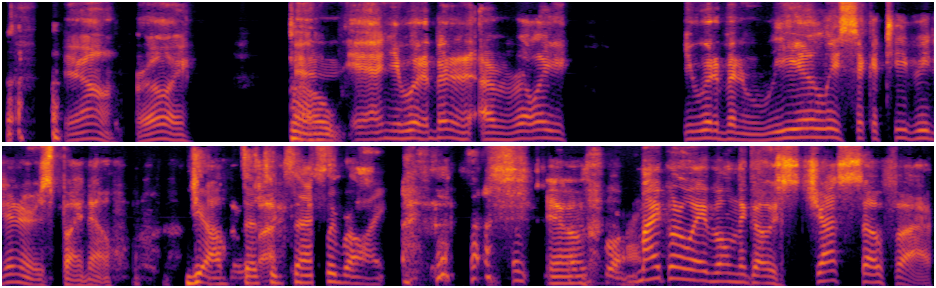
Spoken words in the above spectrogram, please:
yeah, really. So And, and you would have been a really, you would have been really sick of TV dinners by now. yeah, that's exactly right. You know, right. microwave only goes just so far,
